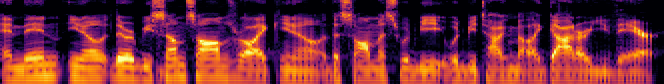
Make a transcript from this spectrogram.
and then you know there would be some psalms where like you know the psalmist would be would be talking about like God, are you there?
